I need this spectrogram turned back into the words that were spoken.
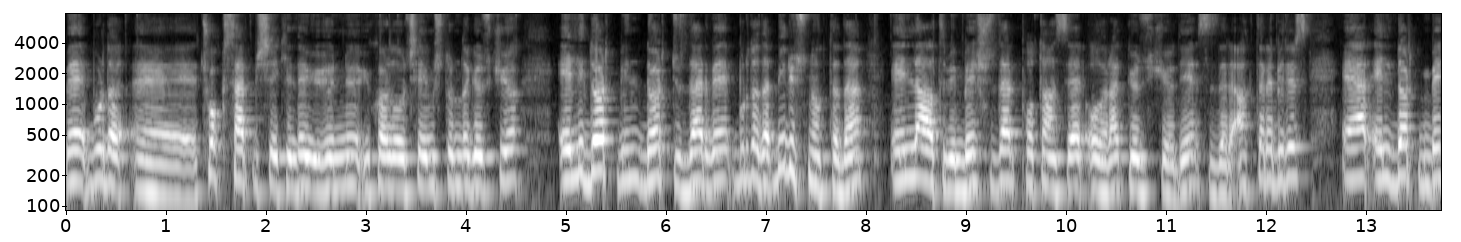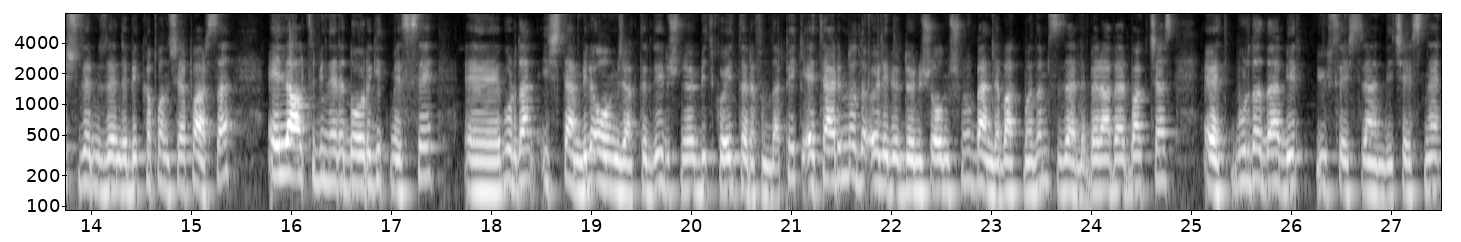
ve burada e, çok sert bir şekilde yönünü yukarı doğru çevirmiş durumda gözüküyor. 54.400'ler ve burada da bir üst noktada 56.500'ler potansiyel olarak gözüküyor diye sizlere aktarabiliriz. Eğer 54.500'lerin üzerinde bir kapanış yaparsa 56.000'lere doğru gitmesi e, buradan işten bile olmayacaktır diye düşünüyorum Bitcoin tarafında. Peki Ethereum'da da öyle bir dönüş olmuş mu? Ben de bakmadım. Sizlerle beraber bakacağız. Evet burada da bir yükseliş trendi içerisine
